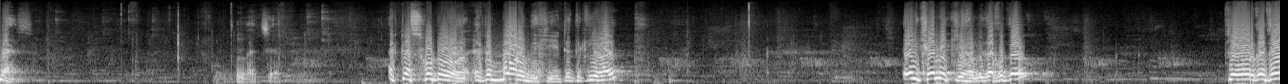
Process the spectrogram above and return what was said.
ব্যাস। আচ্ছা। একটা ছোট, একটা বড় দেখি, এটাতে কি হয়? এইখানে কি হবে? দেখো তো। কি হওয়ার কথা?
